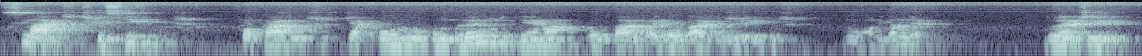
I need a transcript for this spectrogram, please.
sinais específicos focados de acordo com um grande tema voltado para a igualdade dos direitos do homem e da mulher. Durante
